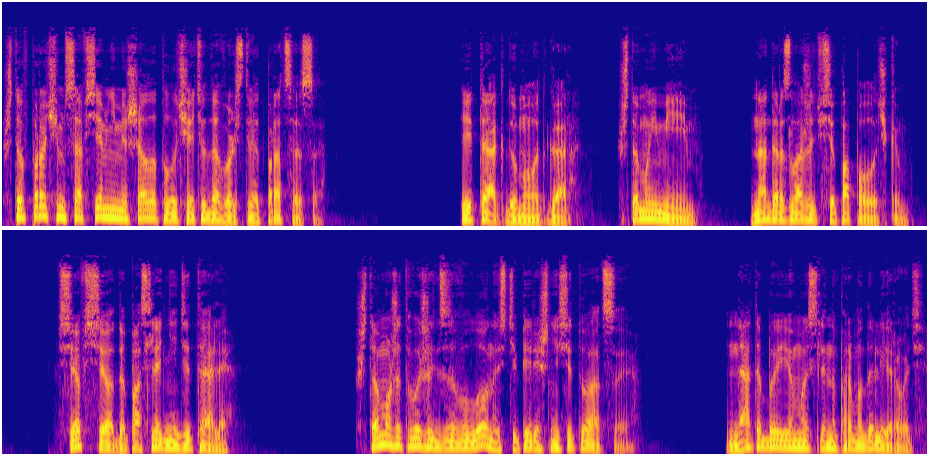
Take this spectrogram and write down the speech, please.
Что, впрочем, совсем не мешало получать удовольствие от процесса. «Итак», — думал Эдгар, — «что мы имеем? Надо разложить все по полочкам. Все-все, до последней детали. Что может выжить Завулон из теперешней ситуации? Надо бы ее мысленно промоделировать.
